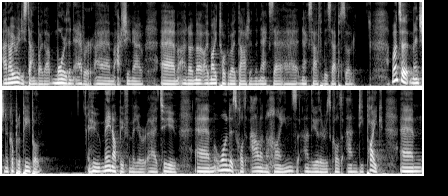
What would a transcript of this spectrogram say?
and I really stand by that more than ever. Um, actually now, um, and I, might talk about that in the next uh, uh, next half of this episode. I want to mention a couple of people who may not be familiar uh, to you. Um, one is called Alan Hines, and the other is called Andy Pike. Um,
